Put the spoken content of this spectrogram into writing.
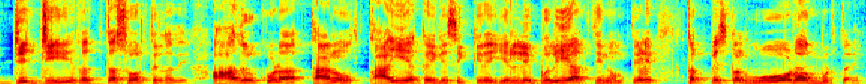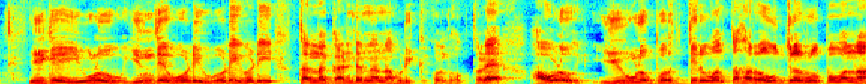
ಜಜ್ಜಿ ರಕ್ತ ಸೋರ್ತಿರ್ತದೆ. ಆದರೂ ಕೂಡ ತಾನು ತಾಯಿಯ ಕೈಗೆ ಸಿಕ್ಕಿರೆ ಎಲ್ಲಿ ಬಲಿಯಾಗ್ತೀನೋ ಅಂತೇಳಿ ತಪ್ಪಿಸ್ಕೊಂಡು ಓಡೋಗ್ಬಿಡ್ತಾನೆ ಹೀಗೆ ಇವಳು ಹಿಂದೆ ಓಡಿ ಓಡಿ ಓಡಿ ತನ್ನ ಗಂಡನನ್ನು ಹುಡುಕಿಕೊಂಡು ಹೋಗ್ತಾಳೆ. ಅವಳು, ಇವಳು ಬರ್ತಿರುವಂತಹ ರೌದ್ರ ರೂಪವನ್ನು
